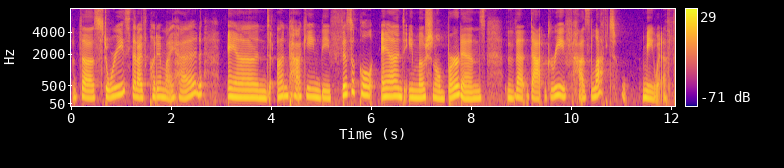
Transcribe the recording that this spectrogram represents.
the stories that I've put in my head and unpacking the physical and emotional burdens that that grief has left me with.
